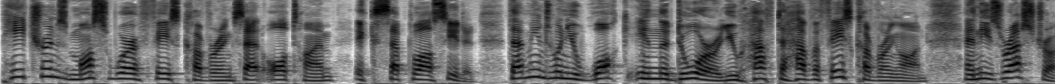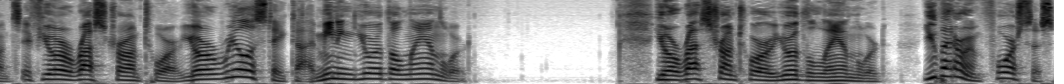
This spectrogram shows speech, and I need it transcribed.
Patrons must wear face coverings at all time except while seated. That means when you walk in the door, you have to have a face covering on. And these restaurants, if you're a restaurateur, you're a real estate guy, meaning you're the landlord. You're a restaurateur, you're the landlord. You better enforce this.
